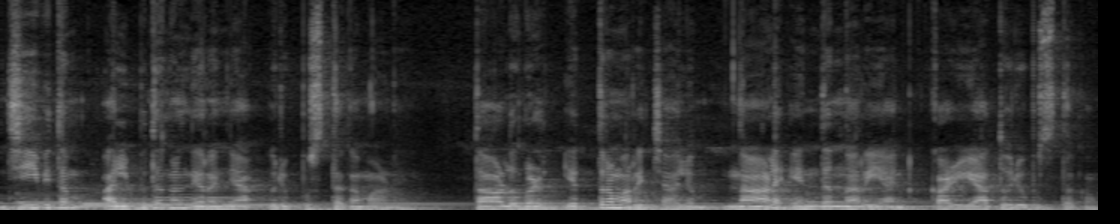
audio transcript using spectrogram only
ജീവിതം അത്ഭുതങ്ങൾ നിറഞ്ഞ ഒരു പുസ്തകമാണ്. താളുകൾ എത്ര മറിച്ചാലും നാളെ എന്തെന്നറിയാൻ കഴിയാത്തൊരു പുസ്തകം.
